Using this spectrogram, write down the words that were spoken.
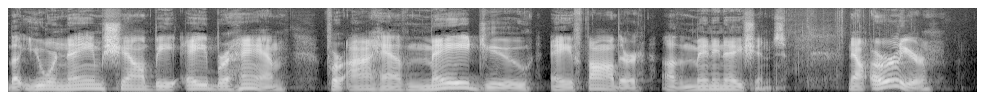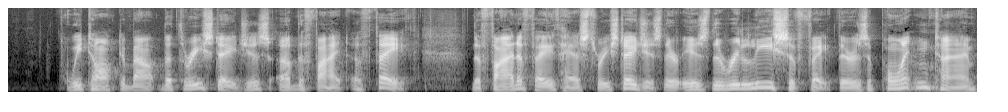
but your name shall be Abraham for I have made you a father of many nations. Now, earlier, we talked about the three stages of the fight of faith. The fight of faith has three stages. There is the release of faith. There is a point in time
